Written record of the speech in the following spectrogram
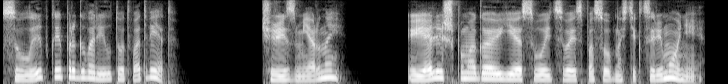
С улыбкой проговорил тот в ответ. «Чрезмерной? Я лишь помогаю ей освоить свои способности к церемонии,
